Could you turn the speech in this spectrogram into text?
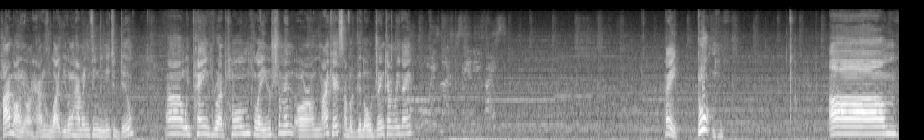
Time on your hands, like you don't have anything you need to do. Uh, we paint, write poem, play instrument, or in my case, have a good old drink every day. Hey, boom. Um,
